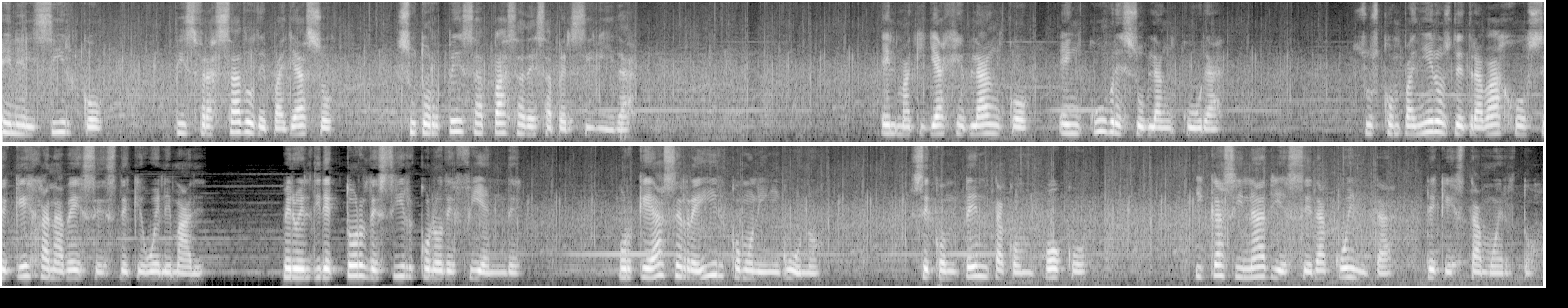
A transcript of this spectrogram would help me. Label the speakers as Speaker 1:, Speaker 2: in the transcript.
Speaker 1: En el circo, disfrazado de payaso, su torpeza pasa desapercibida. El maquillaje blanco encubre su blancura. Sus compañeros de trabajo se quejan a veces de que huele mal, pero el director de circo lo defiende, porque hace reír como ninguno, se contenta con poco y casi nadie se da cuenta de que está muerto.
